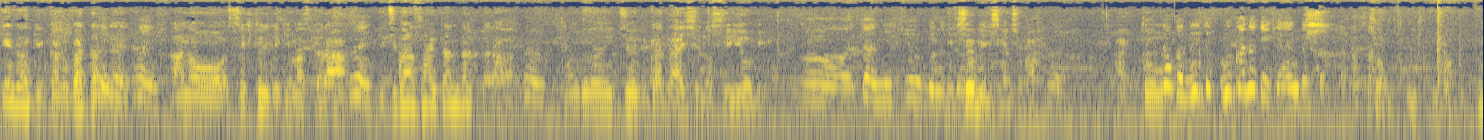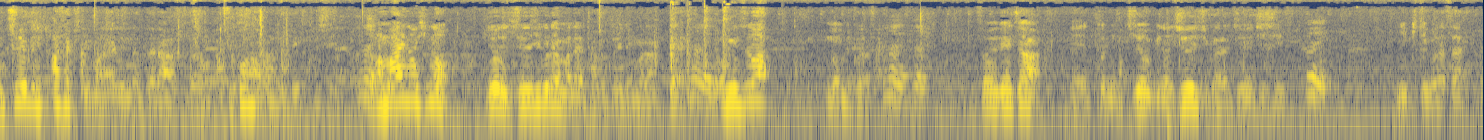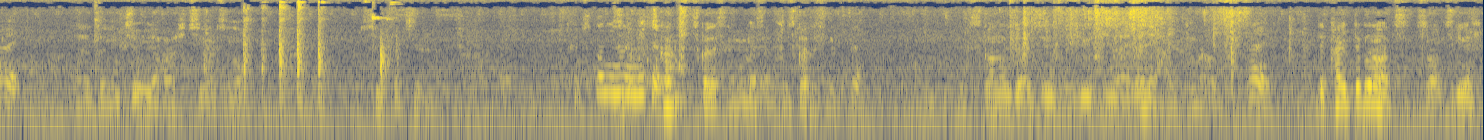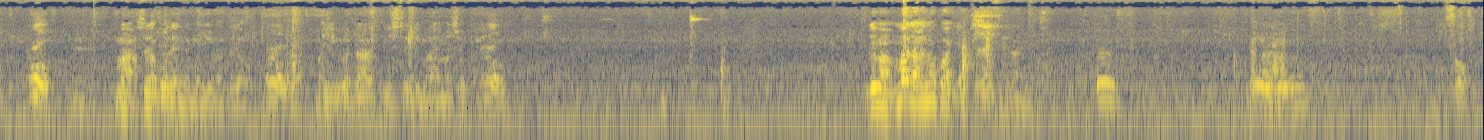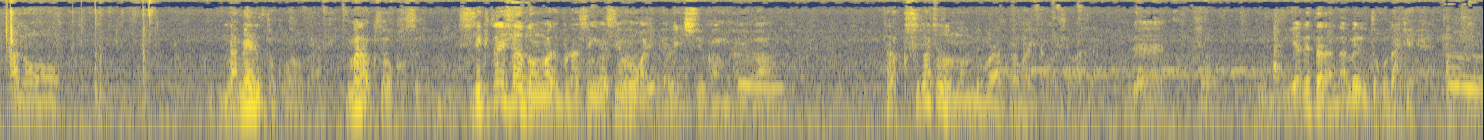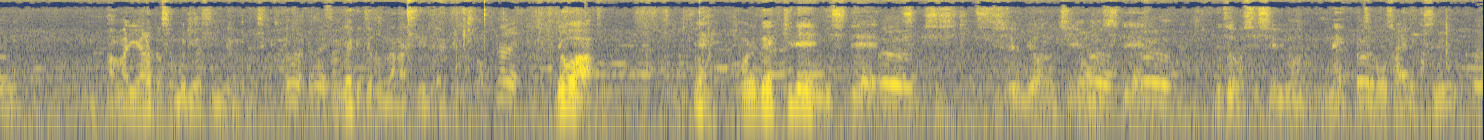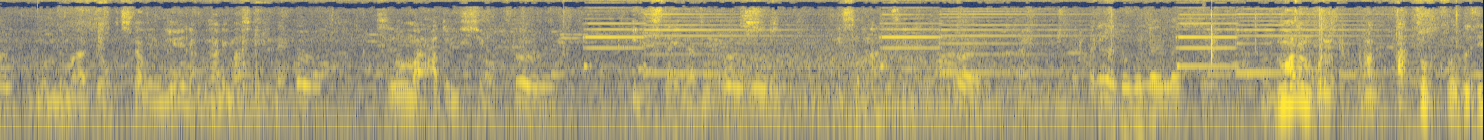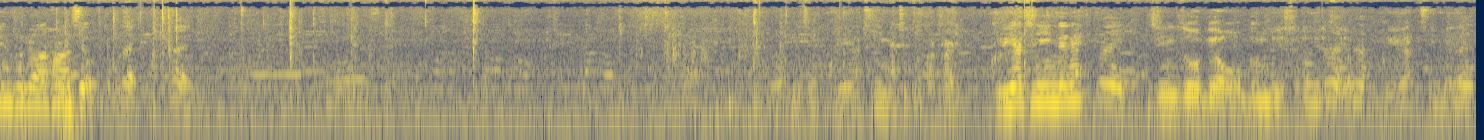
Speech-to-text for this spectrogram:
検査の結果良かったんで、はいはい。あの関取できますから、はい。一番最短だったら、うん。今度の日曜日か来週の水曜日。ああじゃあ日曜日に日曜日にしましょうか。ははいい、なんとか抜抜かなきゃいけないんだった朝。そう。日曜日に朝来てもらえるんだったら、そう朝ごはんを抜いてほしい、だから前の日の夜10時ぐらいまで食べといてもらって、お水は飲んでください、はいはい。それでじゃあ、えー、と日曜日の10時から11時。はいに来てください。はい。えっ、と日曜日だから7月の1日2日になりま2日すよね2日ですね。ごめんなさい。2日ですね。2日のじゃあ10時11時の間に入ってもらう。はい。で帰ってくるのはつその次の日、はい。まあそれは午前でも夕方でも、はい。まあ、夕方にしといてもらいましょうかね、はい。でまあまだあの子はやってないですね何もうん。だから、うんうんそう。あの舐めるところがねまだそうこす歯石取りした後もまだブラッシングしの方がいいから1週間ぐらいは、ただ薬はちょっと飲んでもらった方がいいかもしれません。でそう。やれたら舐めるとこだけ。うん。うんあんまり嫌がったら無理はしんでるんですけど、ね。はいはいそれだけちょっと鳴らしていただけると。はい。要はねこれで綺麗にして、うん。歯周病の治療もして、うんちょっと歯周病ね、うん。ちょっと抑える薬飲んでもらってお口多分匂いなくなりますんでね。うん。それをまああと一生うんうん。維持したいなというのんうん理想なんですけどね、はい。ありがとうございます。まあでもこれ、まあ、あそうそれと腎臓病の話を。はいはいレアチニンがちょっと高い。クレアチニンでねはい。腎臓病を分類するんですよ、はいはい。クレアチニンではい。ね、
